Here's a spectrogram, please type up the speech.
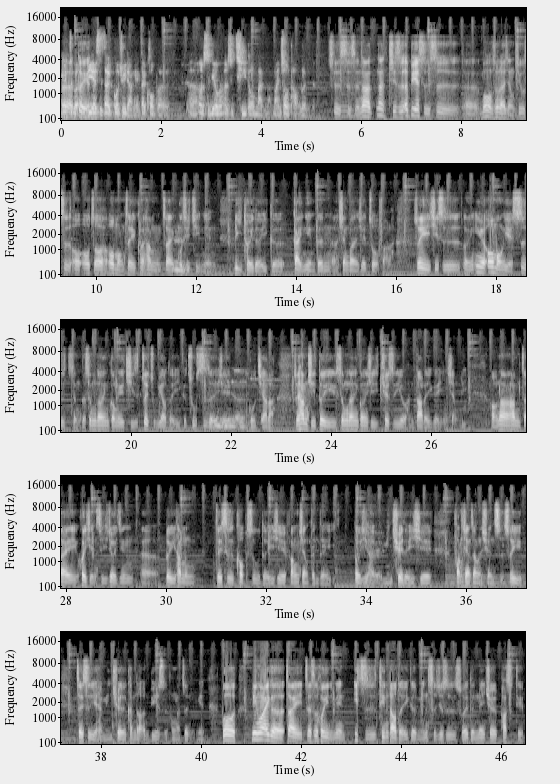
因为这个 NBS 在过去两年在 COP 呃二十六跟二十七都蛮蛮受讨论的。是是是，那那其实 ABS 是呃某种程度来讲，就是欧欧洲欧盟这一块他们在过去几年力推的一个概念跟呃相关的一些做法了。所以其实，呃，因为欧盟也是整个生物多样性公约其实最主要的一个出资的一些呃国家啦，所以他们其实对于生物多样性公约其实确实也有很大的一个影响力。好，那他们在会前时期就已经呃，对于他们这次 COP 十五的一些方向等等。都已经很明确的一些方向上的宣示，所以这次也很明确的看到 NBS 放在这里面。不过另外一个在这次会议里面一直听到的一个名词，就是所谓的 Nature Positive，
